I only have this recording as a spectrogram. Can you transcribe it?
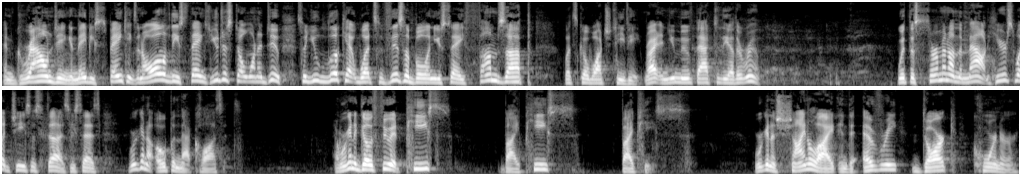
and grounding and maybe spankings and all of these things you just don't want to do. So you look at what's visible and you say, thumbs up, let's go watch TV, right? And you move back to the other room. With the Sermon on the Mount, here's what Jesus does He says, We're going to open that closet. And we're going to go through it piece by piece by piece. We're going to shine a light into every dark corner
